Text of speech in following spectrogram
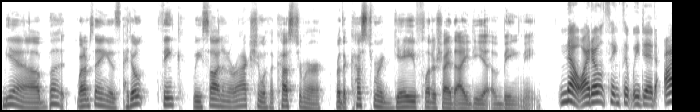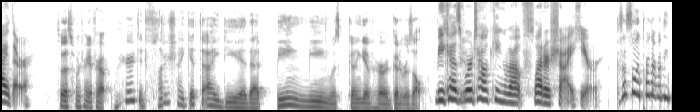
Yeah, but what I'm saying is I don't think we saw an interaction with a customer where the customer gave Fluttershy the idea of being mean. No, I don't think that we did either. So that's what I'm trying to figure out. Where did Fluttershy get the idea that being mean was going to give her a good result? Because we're talking about Fluttershy here. Because that's the only part that really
